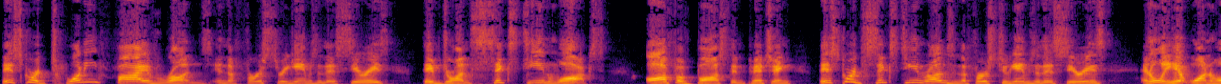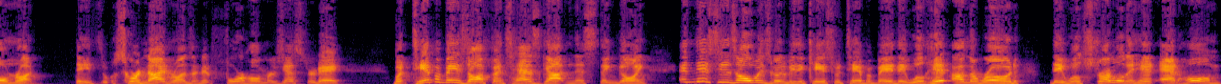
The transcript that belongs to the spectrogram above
They scored 25 runs in the first three games of this series. They've drawn 16 walks off of Boston pitching. They scored 16 runs in the first two games of this series and only hit one home run. They scored nine runs and hit four homers yesterday. But Tampa Bay's offense has gotten this thing going. And this is always going to be the case with Tampa Bay. They will hit on the road, they will struggle to hit at home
